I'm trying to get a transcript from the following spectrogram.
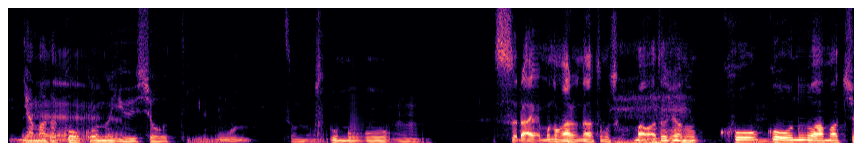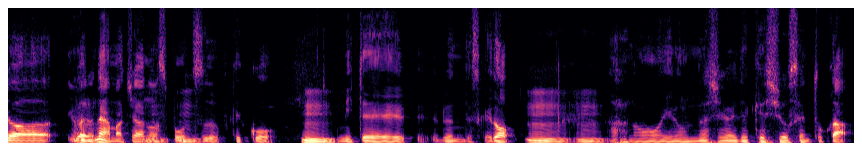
山田高校の優勝っていうね、もうその、もううん、辛いものがあるなと思うんですけど、まあ私はあの高校のアマチュア、いわゆるねアマチュアのスポーツ、う結構うん。見てるんですけど、うん。うん。あのいろんな試合で決勝戦とか、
